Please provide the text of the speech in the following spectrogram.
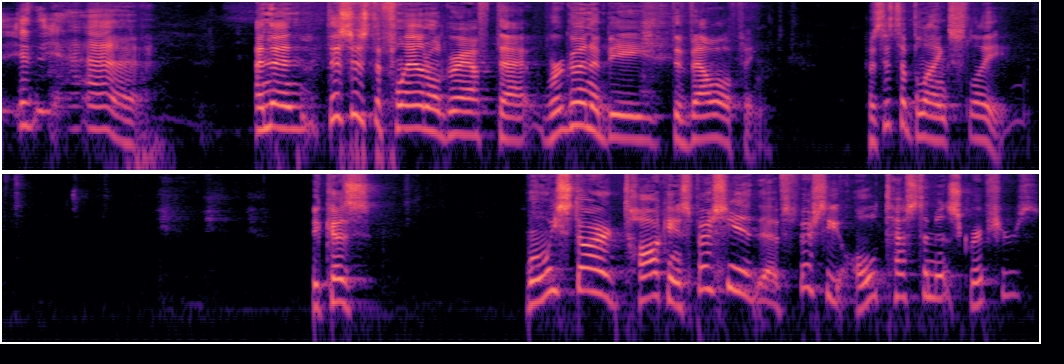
it, uh. And then this is the flannel graph that we're going to be developing because it's a blank slate. Because when we start talking, especially, especially Old Testament scriptures,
